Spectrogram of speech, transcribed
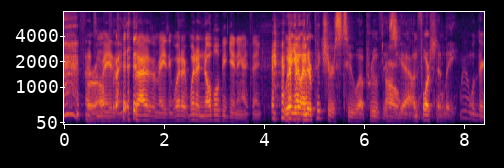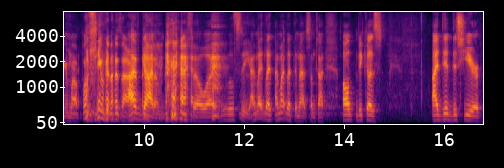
That's amazing. that is amazing. What a what a noble beginning. I think. well, you know, and there are pictures to uh, prove this. Oh. Yeah, unfortunately. Well, we'll dig them Yeah. up. We'll see where those are. I've got them, so uh, we'll see. I might let I might let them out sometime, All because I did this year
